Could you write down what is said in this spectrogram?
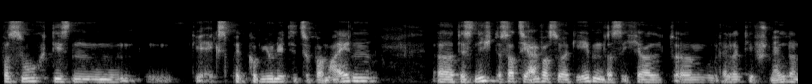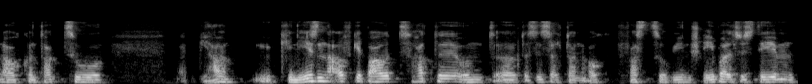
versucht, diesen, die Expat-Community zu vermeiden. Äh, das nicht, das hat sich einfach so ergeben, dass ich halt ähm, relativ schnell dann auch Kontakt zu ja, Chinesen aufgebaut hatte und äh, das ist halt dann auch fast so wie ein Schneeballsystem.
